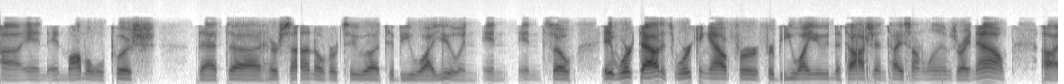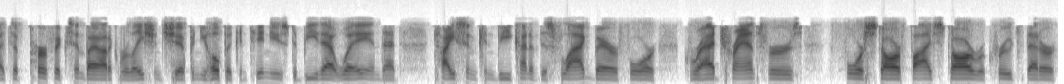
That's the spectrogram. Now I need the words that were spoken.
Uh, and and mama will push that uh, her son over to uh, to BYU, and and and so it worked out. It's working out for for BYU, Natasha and Tyson Williams right now. Uh, it's a perfect symbiotic relationship, and you hope it continues to be that way, and that Tyson can be kind of this flag bearer for grad transfers, four star, five star recruits that are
